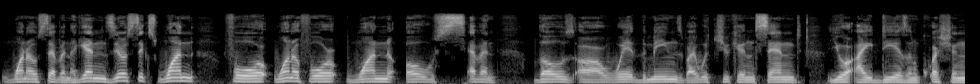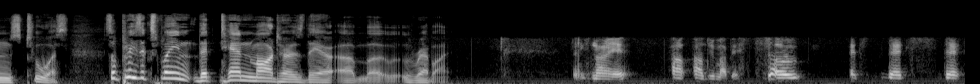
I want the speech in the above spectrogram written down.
107. Again, 0614 104 107. Those are where the means by which you can send your ideas and questions to us. So please explain the 10 martyrs there, um, uh, Rabbi. Thanks, Naya. I'll, I'll do my best. So that's, that's, that's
